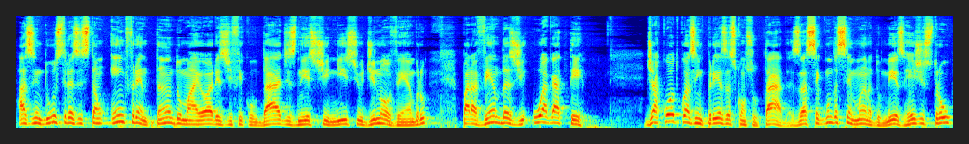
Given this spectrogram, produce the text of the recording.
as indústrias estão enfrentando maiores dificuldades neste início de novembro para vendas de UHT, de acordo com as empresas consultadas, a segunda semana do mês registrou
